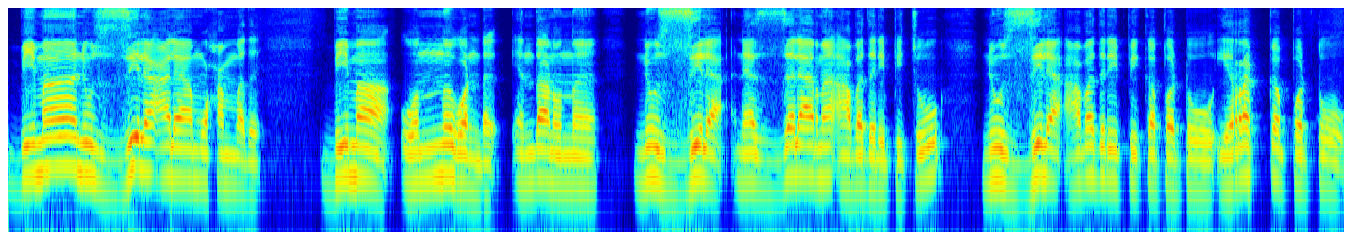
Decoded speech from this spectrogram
ബിമാനുസില അല മുഹമ്മദ്. ബിമ ഒന്നുകൊണ്ട്. എന്താണ് ഒന്ന് നുസില നസലാറിനെ അവതരിപ്പിച്ചു. നുസില അവതരിപ്പിക്കപ്പെട്ടു ഇറക്കപ്പെട്ടു.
